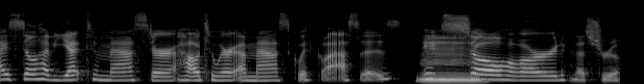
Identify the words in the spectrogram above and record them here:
I still have yet to master how to wear a mask with glasses. It's Mm. so hard. That's true.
